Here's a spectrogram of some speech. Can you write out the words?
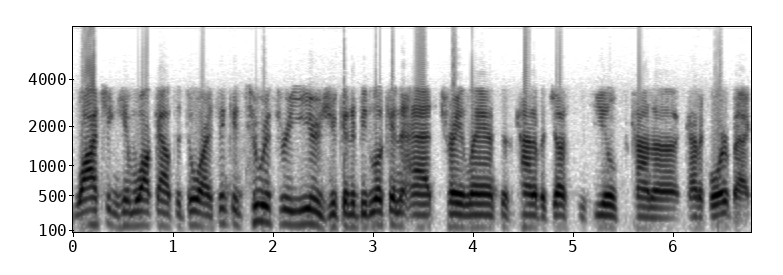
watching him walk out the door. I think in two or three years you're going to be looking at Trey Lance as kind of a Justin Fields kind of kind of quarterback.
